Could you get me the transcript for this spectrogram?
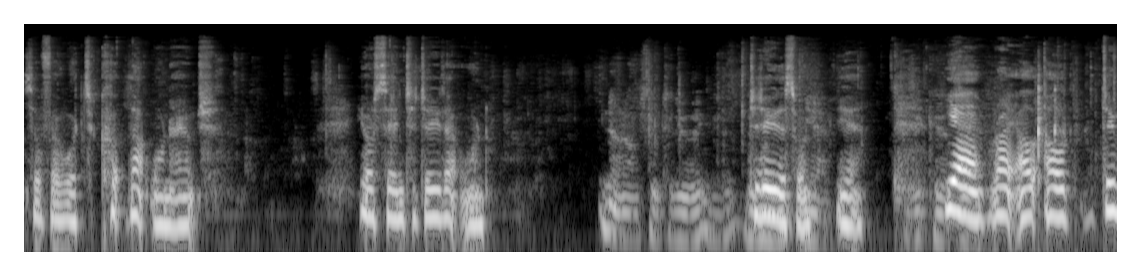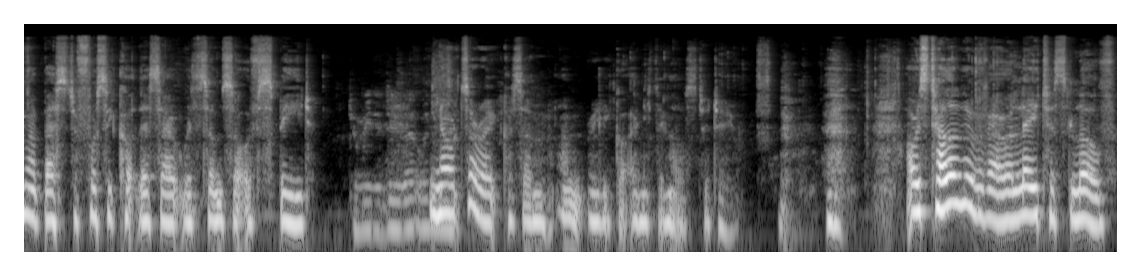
So if I were to cut that one out, you're saying to do that one, No, no, I'm still to do the, the to do this one, Yeah. yeah. 'cause it curves Yeah, right. I'll I'll do my best to fussy cut this out with some sort of speed. Do you want me to do that with No, it's all right because I'm I haven't really got anything else to do. I was telling them of our latest love,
